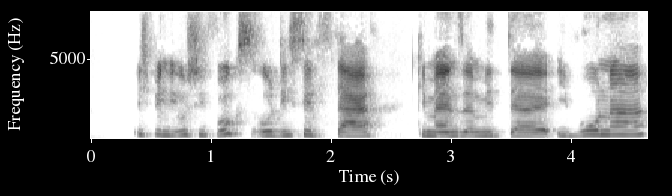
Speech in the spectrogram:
ich bin die Uschi Fuchs und ich sitze da gemeinsam mit der Ivona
